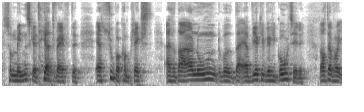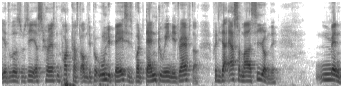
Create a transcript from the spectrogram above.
som menneske, det at drafte, er super komplekst. Altså, der er nogen, du ved, der er virkelig, virkelig gode til det. Og det er også derfor, jeg, du ved, som jeg siger, jeg hører sådan en podcast om det på ugenlig basis, hvordan du egentlig drafter. Fordi der er så meget at sige om det. Men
